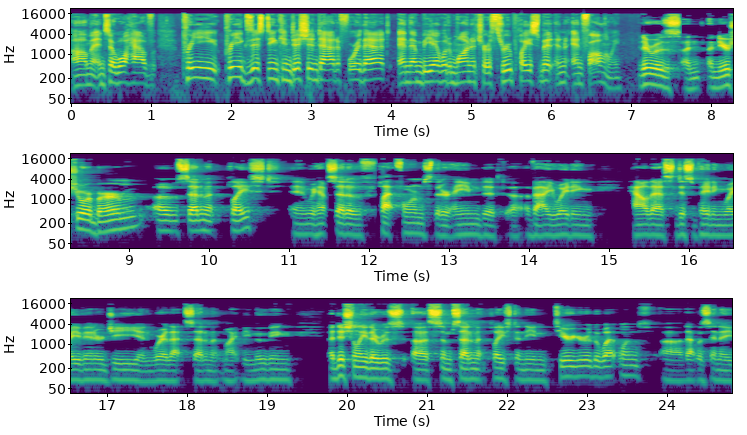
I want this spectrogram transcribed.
Um, and so we'll have pre, pre-existing condition data for that and then be able to monitor through placement and, and following. There was a, a nearshore berm of sediment placed and we have a set of platforms that are aimed at uh, evaluating how that's dissipating wave energy and where that sediment might be moving. Additionally, there was uh, some sediment placed in the interior of the wetland. Uh, that was in a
